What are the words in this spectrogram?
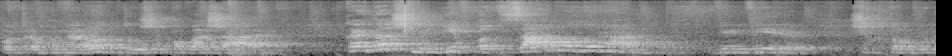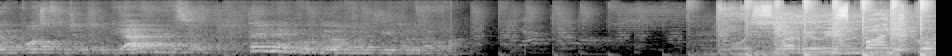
котрого народ дуже поважає. Кайдаш не їв от самого ранку. Він вірив, що хто буде постити у ту п'ятницю, той не буде вдома. Ой, сварились батько,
